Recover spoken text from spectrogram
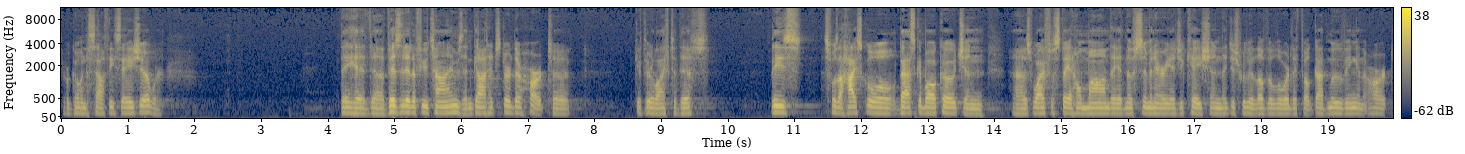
They were going to Southeast Asia where they had uh, visited a few times and God had stirred their heart to give their life to this. These, this was a high school basketball coach and uh, his wife was a stay at home mom. They had no seminary education. They just really loved the Lord. They felt God moving in their heart.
